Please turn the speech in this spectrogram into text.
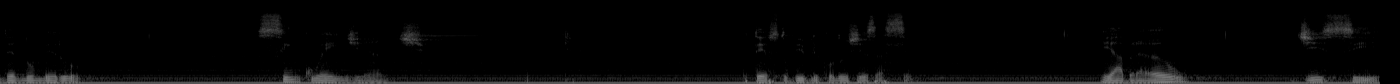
de número 5 em diante. O texto bíblico nos diz assim: E Abraão disse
